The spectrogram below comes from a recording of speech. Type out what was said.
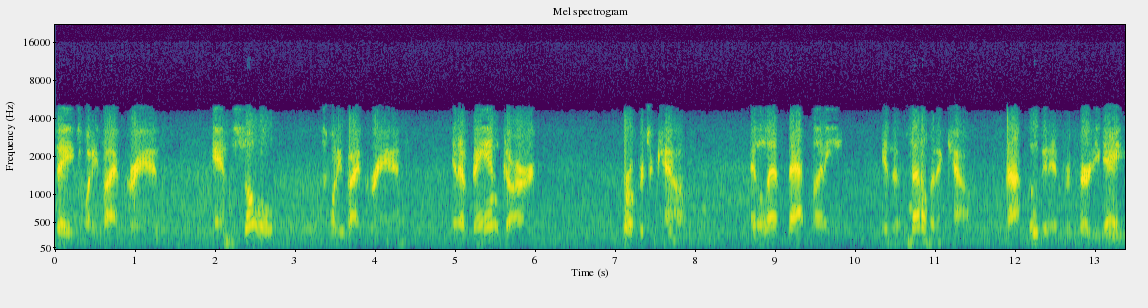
say 25 grand, and sold 25 grand in a Vanguard brokerage account and left that money in the settlement account, not moving it for 30 days.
